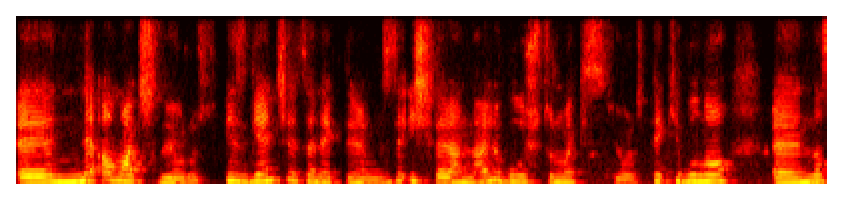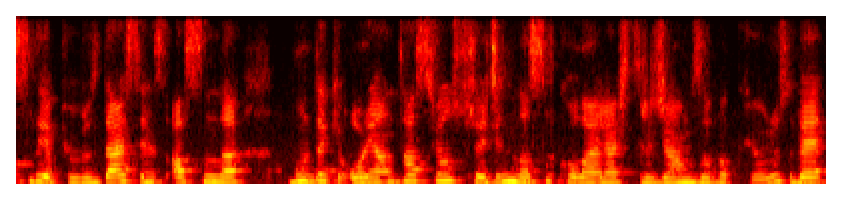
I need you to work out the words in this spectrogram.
Ee, ne amaçlıyoruz? Biz genç yeteneklerimizi işverenlerle buluşturmak istiyoruz. Peki bunu e, nasıl yapıyoruz derseniz aslında buradaki oryantasyon sürecini nasıl kolaylaştıracağımıza bakıyoruz ve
